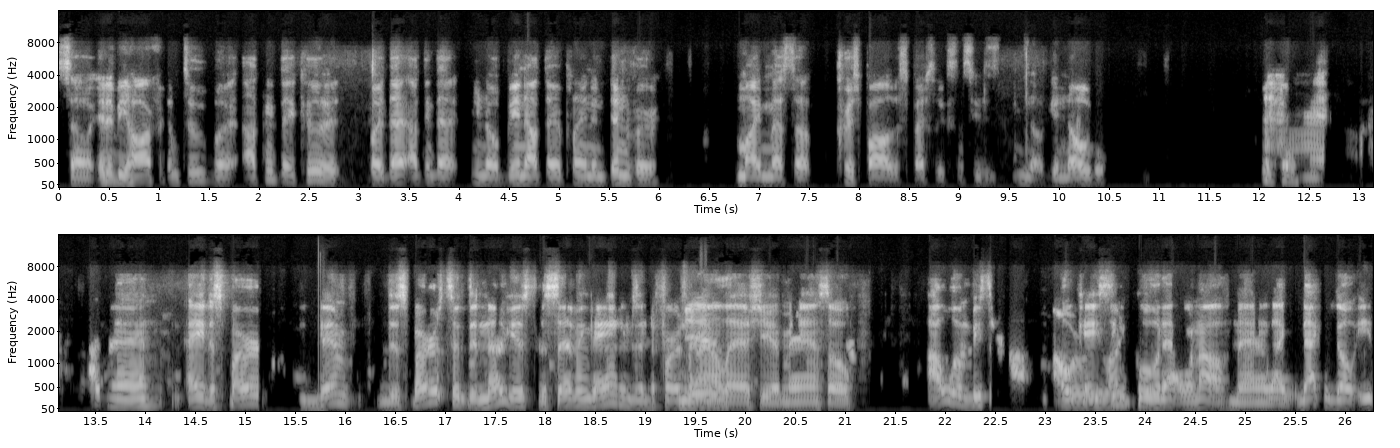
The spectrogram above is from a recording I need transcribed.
So it'd be hard for them too, but I think they could. But that I think that you know being out there playing in Denver might mess up Chris Paul, especially since he's you know getting older. man. Hey, the Spurs, them, the Spurs took the Nuggets to seven games in the first Yeah. round last year, man. So I wouldn't be surprised would really OKC like pull that one off, man. Like that could go either.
